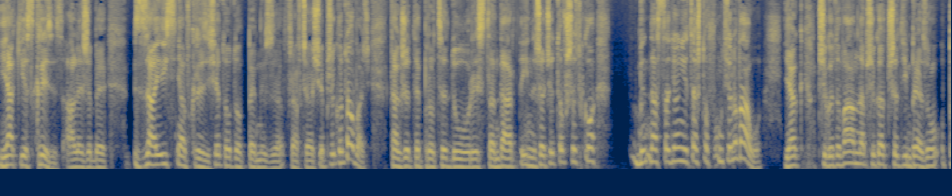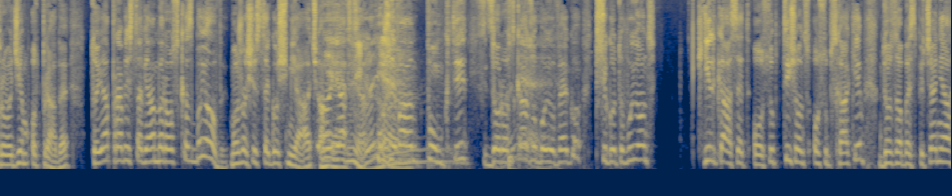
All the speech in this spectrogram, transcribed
jak jest kryzys, ale żeby zaistniał w kryzysie, to do pewnych spraw trzeba się przygotować. Także te procedury, standardy, inne rzeczy, to wszystko na stadionie też to funkcjonowało. Jak przygotowałem na przykład przed imprezą, prowadziłem odprawę, to ja prawie stawiałem rozkaz bojowy. Można się z tego śmiać, ale nie, ja nie, używałem nie. punkty do rozkazu bojowego, przygotowując kilkaset osób, tysiąc osób z hakiem do zabezpieczenia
